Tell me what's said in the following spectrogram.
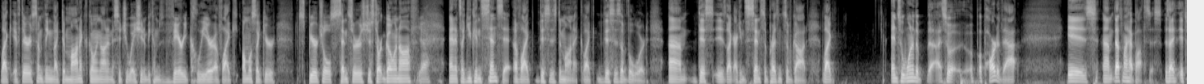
like if there is something like demonic going on in a situation, it becomes very clear of like almost like your spiritual sensors just start going off. Yeah. And it's like you can sense it of like this is demonic, like this is of the Lord. Um, this is like I can sense the presence of God. Like and so one of the uh, so a, a part of that is um, that's my hypothesis is I it's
